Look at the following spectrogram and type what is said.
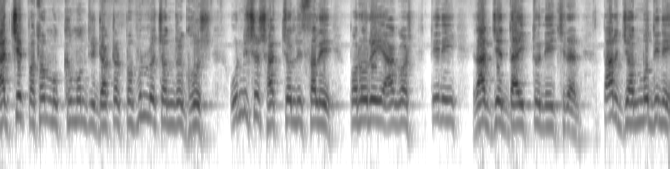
রাজ্যের প্রথম মুখ্যমন্ত্রী ডক্টর প্রফুল্লচন্দ্র ঘোষ উনিশশো সাতচল্লিশ সালে পনেরোই আগস্ট তিনি রাজ্যের দায়িত্ব নিয়েছিলেন। তার জন্মদিনে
